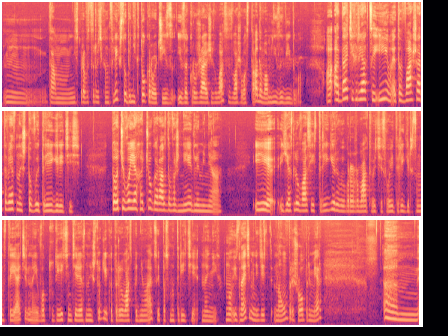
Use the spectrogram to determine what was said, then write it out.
там не спровоцировать конфликт, чтобы никто, короче, из, из окружающих вас, из вашего стада вам не завидовал. А отдать их реакции им, это ваша ответственность, что вы триггеритесь. То, чего я хочу, гораздо важнее для меня. И если у вас есть триггеры, вы прорабатываете свои триггеры самостоятельно, и вот тут есть интересные штуки, которые у вас поднимаются, и посмотрите на них. Ну, и знаете, мне здесь на ум пришел пример, Um,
